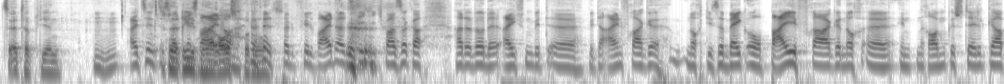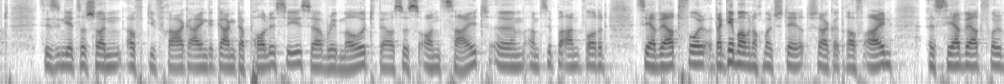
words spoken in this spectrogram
zu etablieren. Mhm. Also ist das ist eine riesen Herausforderung. ist schon viel weiter als ich. Ich war sogar, hatte dort eigentlich mit, äh, mit der Einfrage noch diese Make-or-Buy-Frage noch äh, in den Raum gestellt gehabt. Sie sind jetzt schon auf die Frage eingegangen der Policies, ja, Remote versus On-Site, ähm, haben Sie beantwortet. Sehr wertvoll. Und da gehen wir aber nochmal stärker drauf ein. Äh, sehr wertvoll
